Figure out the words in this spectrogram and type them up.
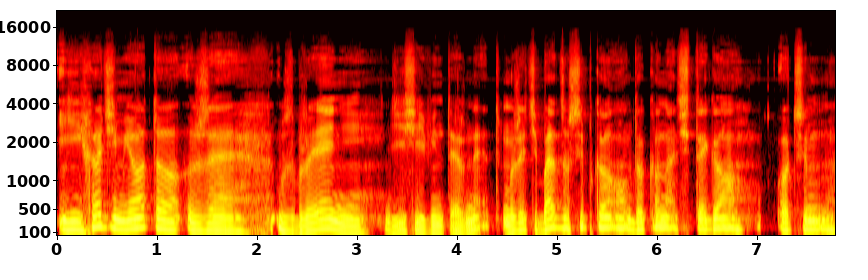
I chodzi mi o to, że uzbrojeni dzisiaj w internet możecie bardzo szybko dokonać tego, o czym,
